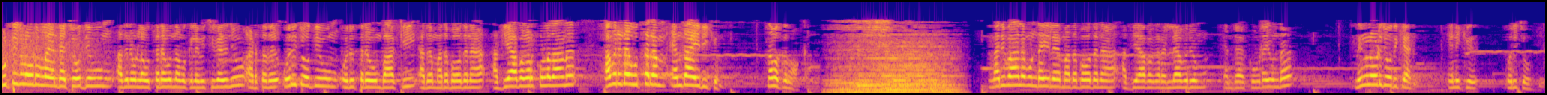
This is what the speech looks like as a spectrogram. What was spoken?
കുട്ടികളോടുള്ള എന്റെ ചോദ്യവും അതിനുള്ള ഉത്തരവും നമുക്ക് ലഭിച്ചു കഴിഞ്ഞു. അടുത്തത് ഒരു ചോദ്യവും ഒരു ഉത്തരവും ബാക്കി. അത് മതബോധന അധ്യാപകർക്കുള്ളതാണ്. അവരുടെ ഉത്തരം എന്തായിരിക്കും? നമുക്ക് നോക്കാം. നരിവാലമുണ്ടയിലെ മതബോധന അധ്യാപകർ എല്ലാവരും എന്റെ കൂടെയുണ്ട്. നിങ്ങളോട് ചോദിക്കാൻ എനിക്ക് ഒരു ചോദ്യം.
